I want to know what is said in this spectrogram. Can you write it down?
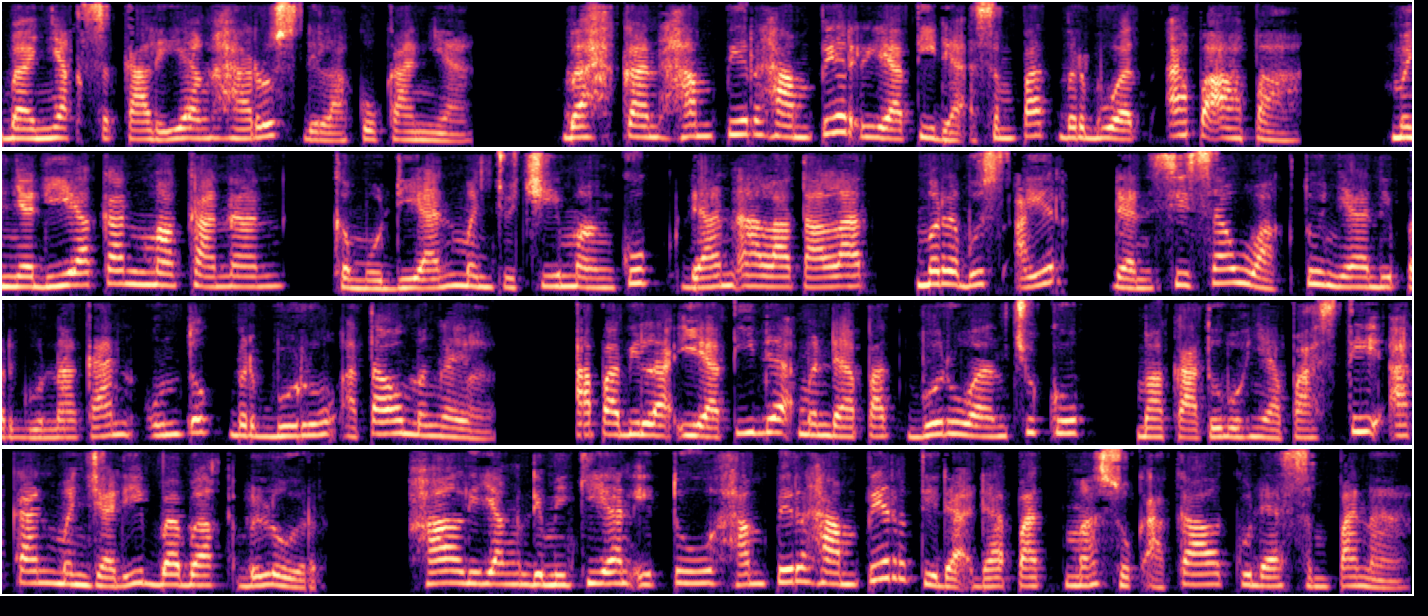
Banyak sekali yang harus dilakukannya. Bahkan hampir-hampir ia tidak sempat berbuat apa-apa. Menyediakan makanan, kemudian mencuci mangkuk dan alat-alat, merebus air, dan sisa waktunya dipergunakan untuk berburu atau mengail. Apabila ia tidak mendapat buruan cukup, maka tubuhnya pasti akan menjadi babak belur. Hal yang demikian itu hampir-hampir tidak dapat masuk akal kuda sempana.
